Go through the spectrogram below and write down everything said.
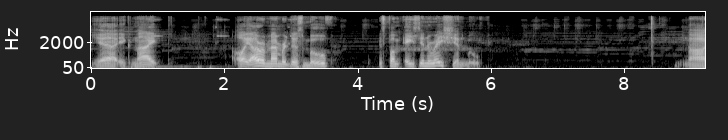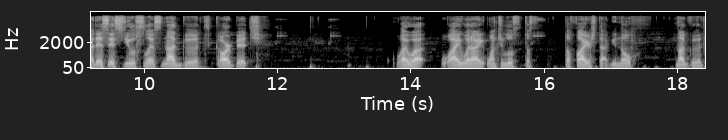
Yeah, ignite. Oh yeah, I remember this move. It's from Eighth Generation move. Nah, this is useless. Not good. Garbage. Why what? Why would I want to lose the the fire stab? You know, not good.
